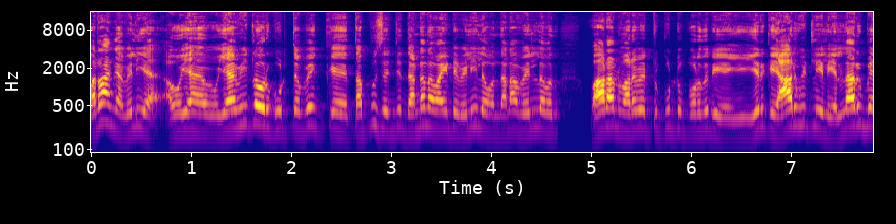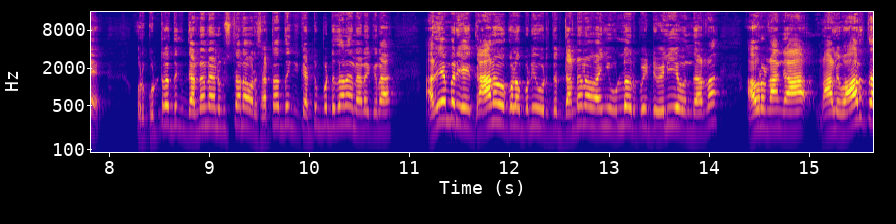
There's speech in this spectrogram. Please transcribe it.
வராங்க வெளியே. என் என் வீட்டில் ஒரு கொடுத்த போய் தப்பு செஞ்சு தண்டனை வாங்கிட்டு வெளியில் வந்தானா வெளியில் வந்து வாடான்னு வரவேற்று கூட்டு போகிறது இருக்கு. யார் வீட்லையும் இல்லை எல்லாருமே. ஒரு குற்றத்துக்கு தண்டனை அனுப்பிச்சுட்டான அவர் சட்டத்துக்கு கட்டுப்பட்டு தானே நடக்கிறான் அதே மாதிரி காணவ கொலை பண்ணி ஒருத்தர் தண்டனை வாங்கி உள்ளே போயிட்டு வெளியே வந்தாருன்னா அவரை நாங்கள் நாலு வாரத்தை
